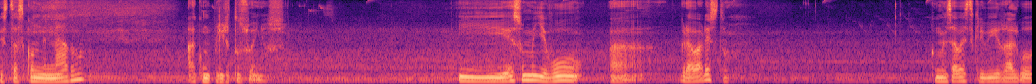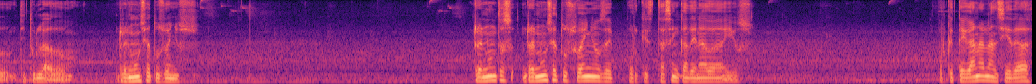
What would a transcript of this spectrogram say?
Estás condenado a cumplir tus sueños. Y eso me llevó a grabar esto. Comenzaba a escribir algo titulado Renuncia a tus sueños. Renuncia, a tus sueños de porque estás encadenado a ellos. Porque te gana la ansiedad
